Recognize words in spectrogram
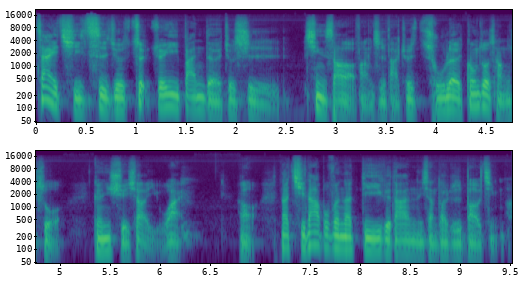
再其次，就最最一般的就是性骚扰防治法，就是除了工作场所跟学校以外，好，那其他部分呢？第一个大家能想到就是报警嘛，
